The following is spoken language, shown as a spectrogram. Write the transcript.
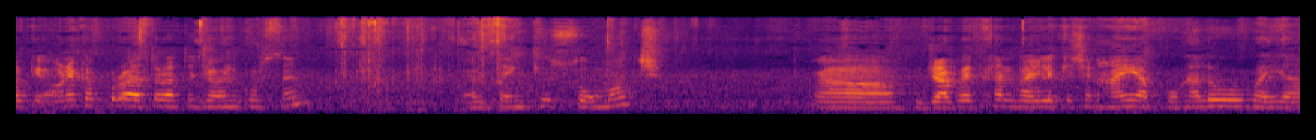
ওকে অনেক আপুরা এত রাতে জয়েন করছেন। Thank you so much Javed Khan ভাই লিখেছেন হাই আপু হ্যালো ভাইয়া।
